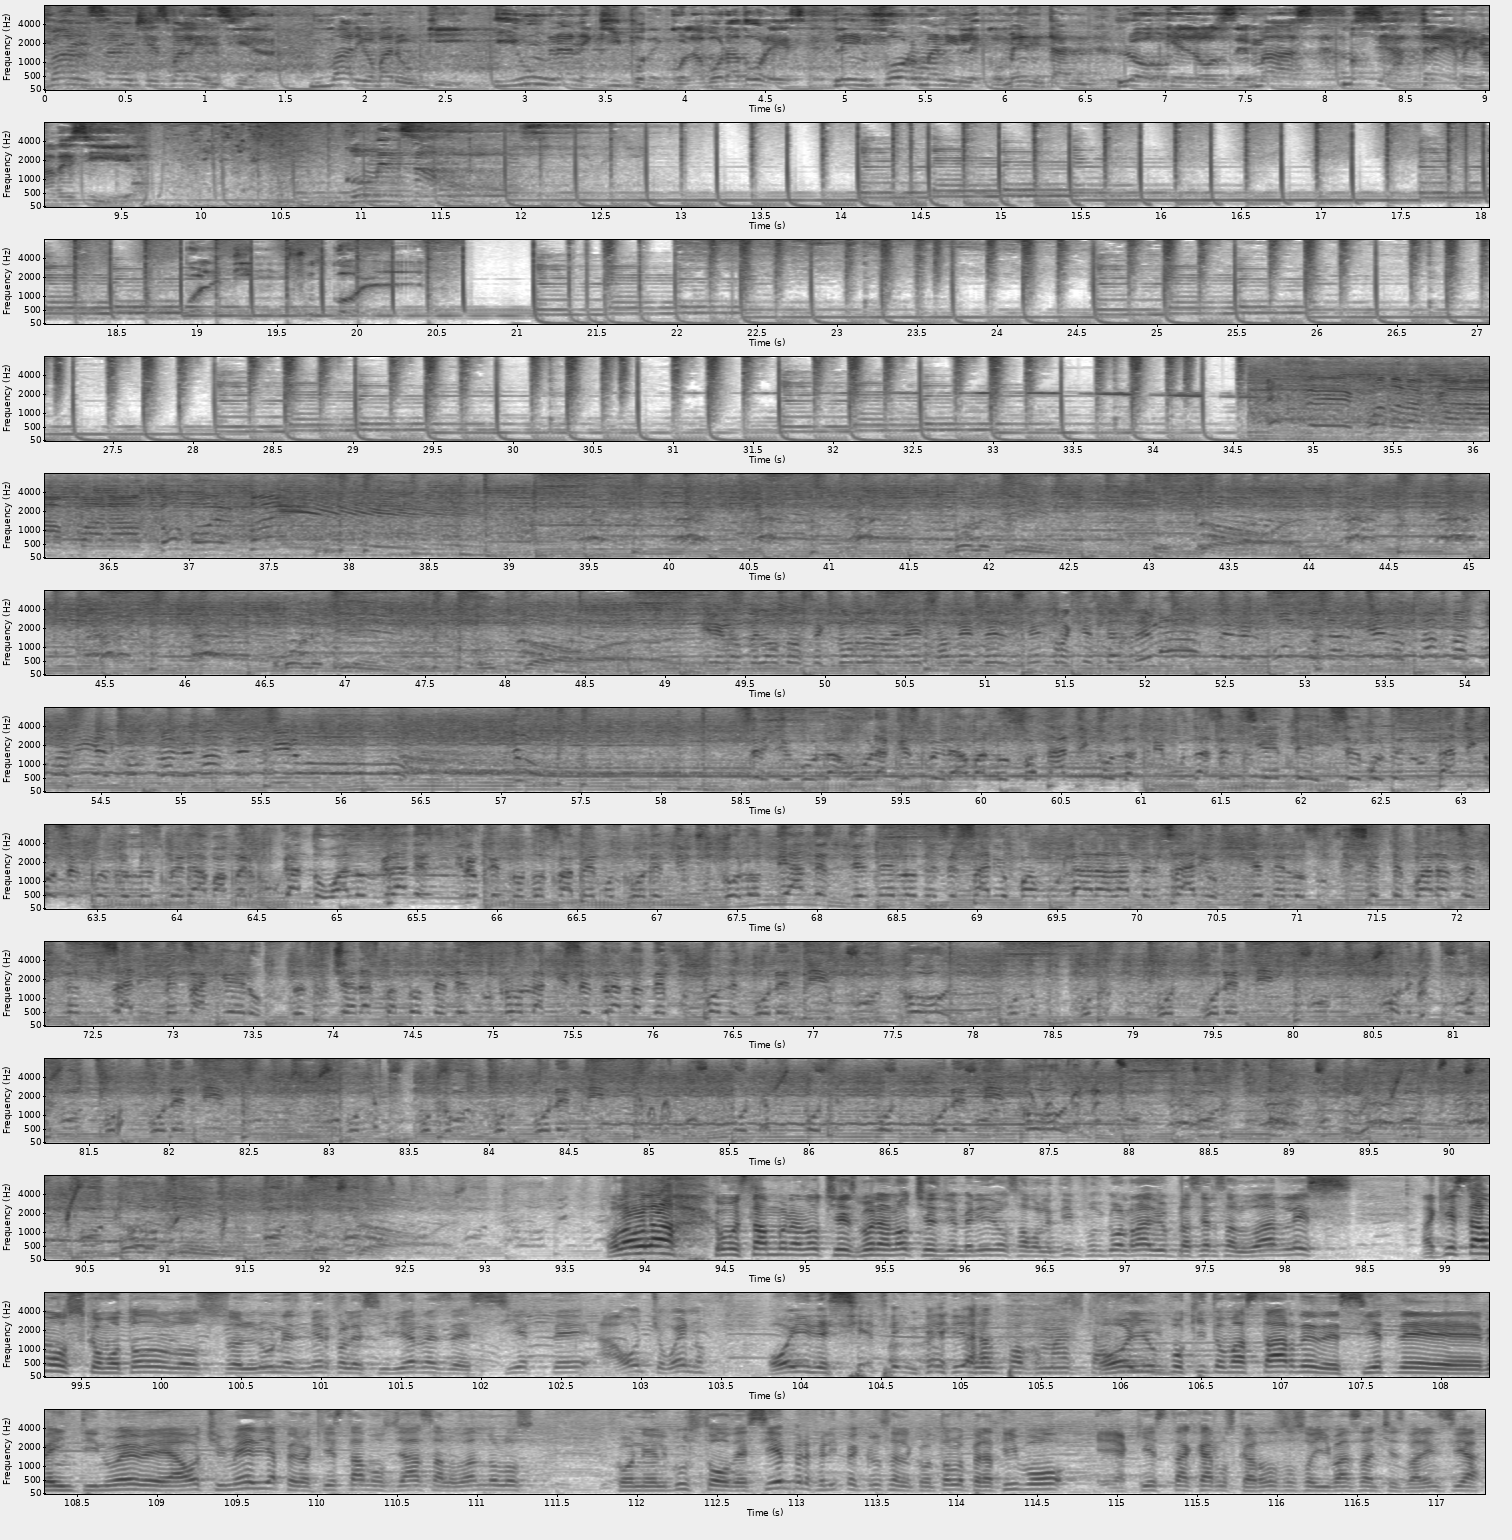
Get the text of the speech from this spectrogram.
Iván Sánchez Valencia, Mario Baruki y un gran equipo de colaboradores le informan y le comentan lo que los demás no se atreven a decir. Comenzamos. ¿Cómo están? Buenas noches, buenas noches, bienvenidos a Boletín Fútbol Radio, un placer saludarles. Aquí estamos como todos los lunes, miércoles y viernes de 7 a 8, bueno, hoy de 7 y media. Un poco más tarde. Hoy un poquito más tarde, de 7.29 a 8 y media, pero aquí estamos ya saludándolos con el gusto de siempre. Felipe Cruz en el control operativo, Eh, aquí está Carlos Cardoso, soy Iván Sánchez Valencia.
